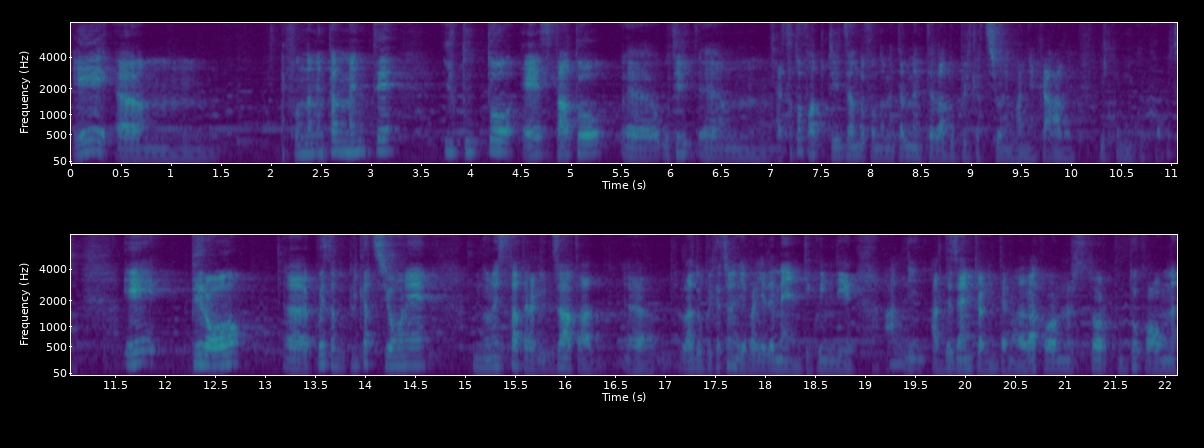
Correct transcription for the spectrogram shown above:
E um, fondamentalmente il tutto è stato, eh, utili- ehm, è stato fatto utilizzando fondamentalmente la duplicazione maniacale di qualunque cosa. E però eh, questa duplicazione non è stata realizzata eh, la duplicazione dei vari elementi, quindi ad esempio all'interno della cornerstore.com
